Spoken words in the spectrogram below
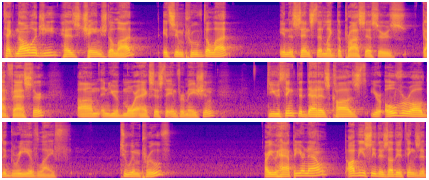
Technology has changed a lot. It's improved a lot in the sense that like the processors got faster um, and you have more access to information. Do you think that that has caused your overall degree of life to improve? Are you happier now? Obviously, there's other things at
